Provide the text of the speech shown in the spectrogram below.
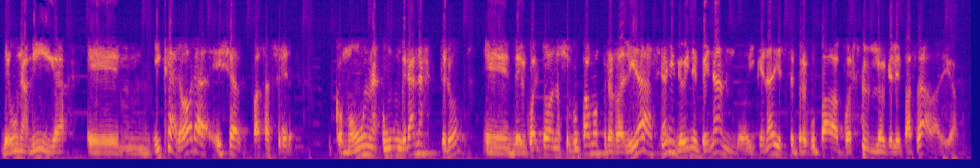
de una amiga, eh, y claro, ahora ella pasa a ser como una, un gran astro eh, del cual todos nos ocupamos, pero en realidad hace años que viene penando y que nadie se preocupaba por lo que le pasaba, digamos.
